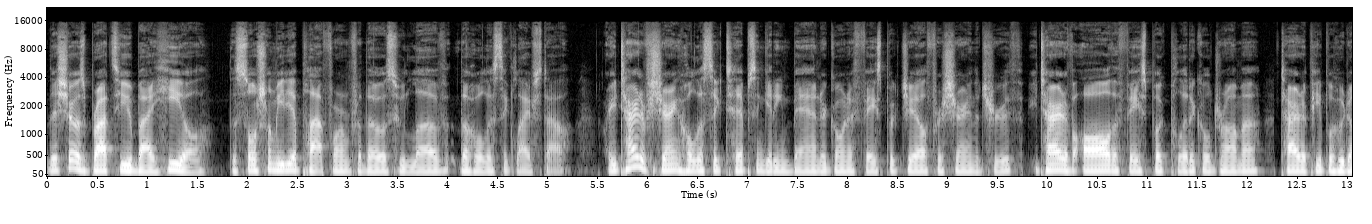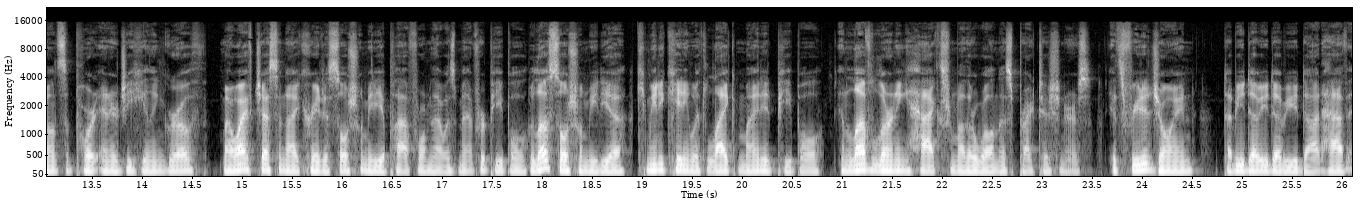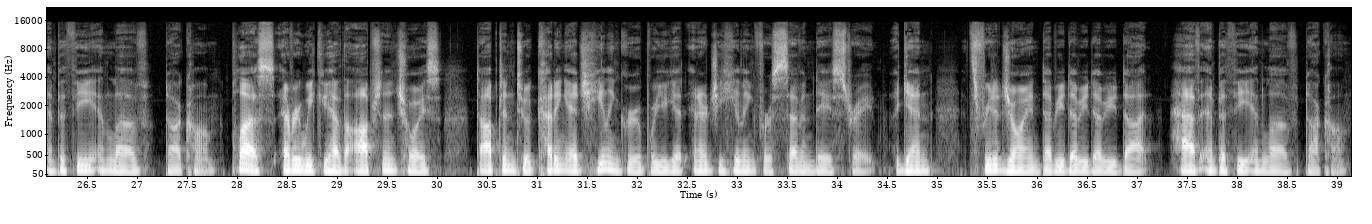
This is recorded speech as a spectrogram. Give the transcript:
This show is brought to you by Heal, the social media platform for those who love the holistic lifestyle. Are you tired of sharing holistic tips and getting banned or going to Facebook jail for sharing the truth? Are you tired of all the Facebook political drama? Tired of people who don't support energy healing growth? My wife Jess and I created a social media platform that was meant for people who love social media, communicating with like minded people, and love learning hacks from other wellness practitioners. It's free to join www.haveempathyandlove.com. Plus, every week you have the option and choice to opt into a cutting edge healing group where you get energy healing for seven days straight. Again, it's free to join www.haveempathyandlove.com.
